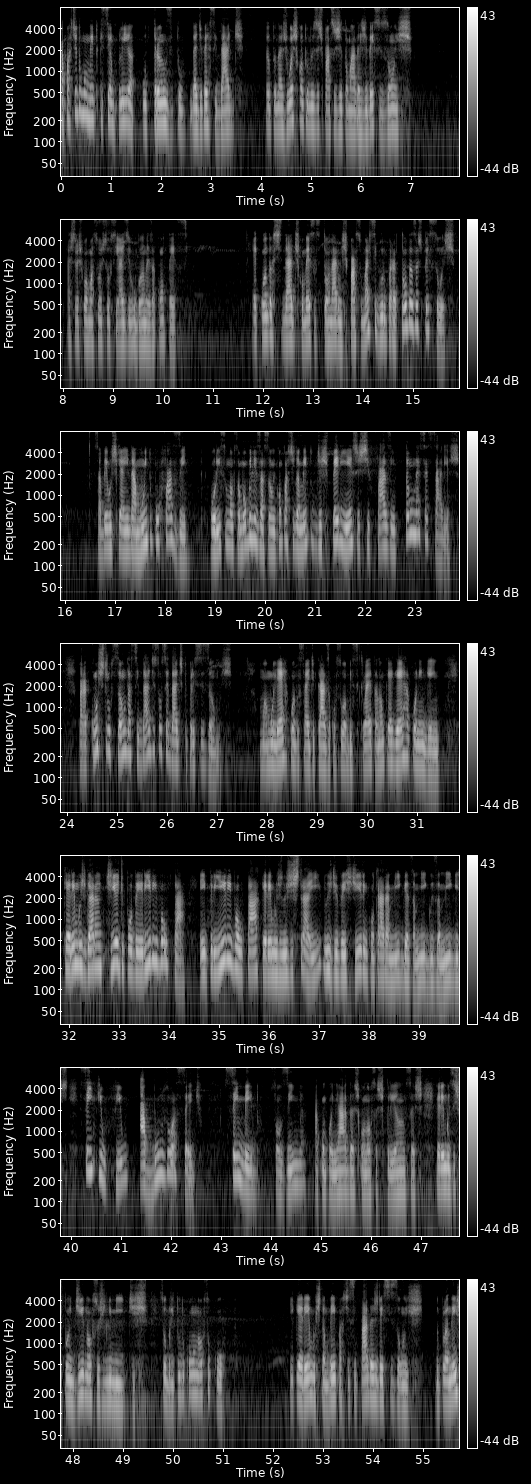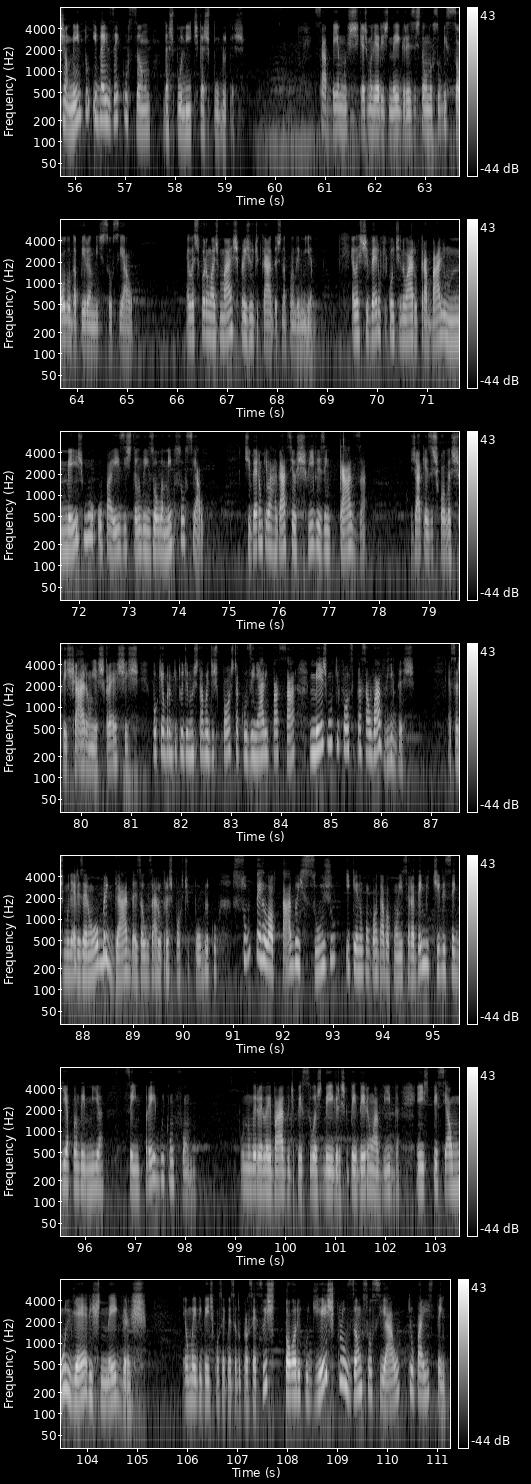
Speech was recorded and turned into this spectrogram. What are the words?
A partir do momento que se amplia o trânsito da diversidade, tanto nas ruas quanto nos espaços de tomadas de decisões, as transformações sociais e urbanas acontecem. É quando as cidades começam a se tornar um espaço mais seguro para todas as pessoas. Sabemos que ainda há muito por fazer, por isso nossa mobilização e compartilhamento de experiências se fazem tão necessárias para a construção da cidade e sociedade que precisamos. Uma mulher, quando sai de casa com sua bicicleta, não quer guerra com ninguém. Queremos garantia de poder ir e voltar. Entre ir e voltar, queremos nos distrair, nos divertir, encontrar amigas, amigos, amigas, sem fio-fio, abuso ou assédio. Sem medo, sozinha, acompanhadas com nossas crianças. Queremos expandir nossos limites, sobretudo com o nosso corpo. E queremos também participar das decisões, do planejamento e da execução das políticas públicas. Sabemos que as mulheres negras estão no subsolo da pirâmide social. Elas foram as mais prejudicadas na pandemia. Elas tiveram que continuar o trabalho mesmo o país estando em isolamento social. Tiveram que largar seus filhos em casa, já que as escolas fecharam e as creches, porque a branquitude não estava disposta a cozinhar e passar, mesmo que fosse para salvar vidas. Essas mulheres eram obrigadas a usar o transporte público superlotado e sujo, e quem não concordava com isso era demitido e seguia a pandemia sem emprego e com fome. O número elevado de pessoas negras que perderam a vida, em especial mulheres negras, é uma evidente consequência do processo histórico de exclusão social que o país tem.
